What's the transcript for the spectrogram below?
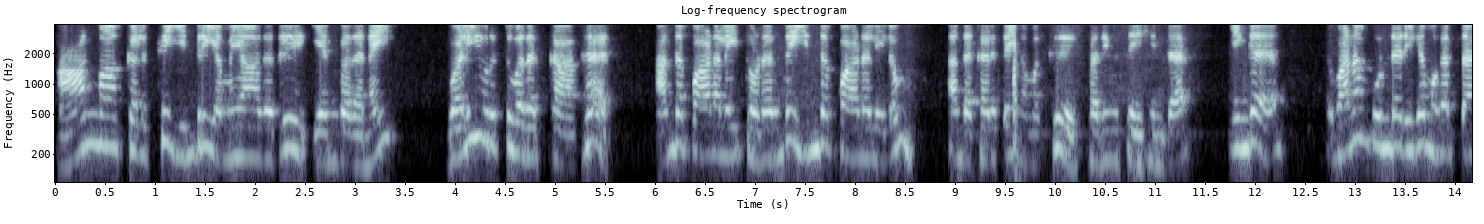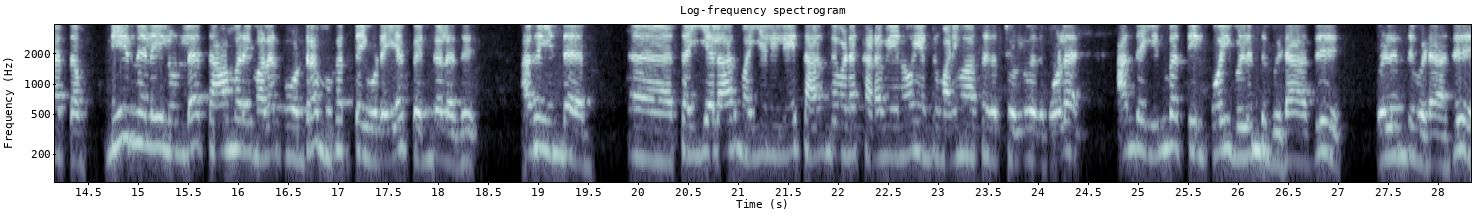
ஆன்மாக்களுக்கு இன்றியமையாதது என்பதனை வலியுறுத்துவதற்காக அந்த பாடலை தொடர்ந்து இந்த பாடலிலும் அந்த கருத்தை நமக்கு பதிவு செய்கின்றார். இங்க வனம் புண்டரிக முகத்தார்த்தம் நீர்நிலையில் உள்ள தாமரை மலர் போன்ற முகத்தை உடைய பெண்களது. ஆக இந்த தையலார் மையலிலே தாழ்ந்துவிட கடவேனோ என்று மணிவாசகர் சொல்லுவது போல அந்த இன்பத்தில் போய் விழுந்து விடாது விழுந்து விடாது.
